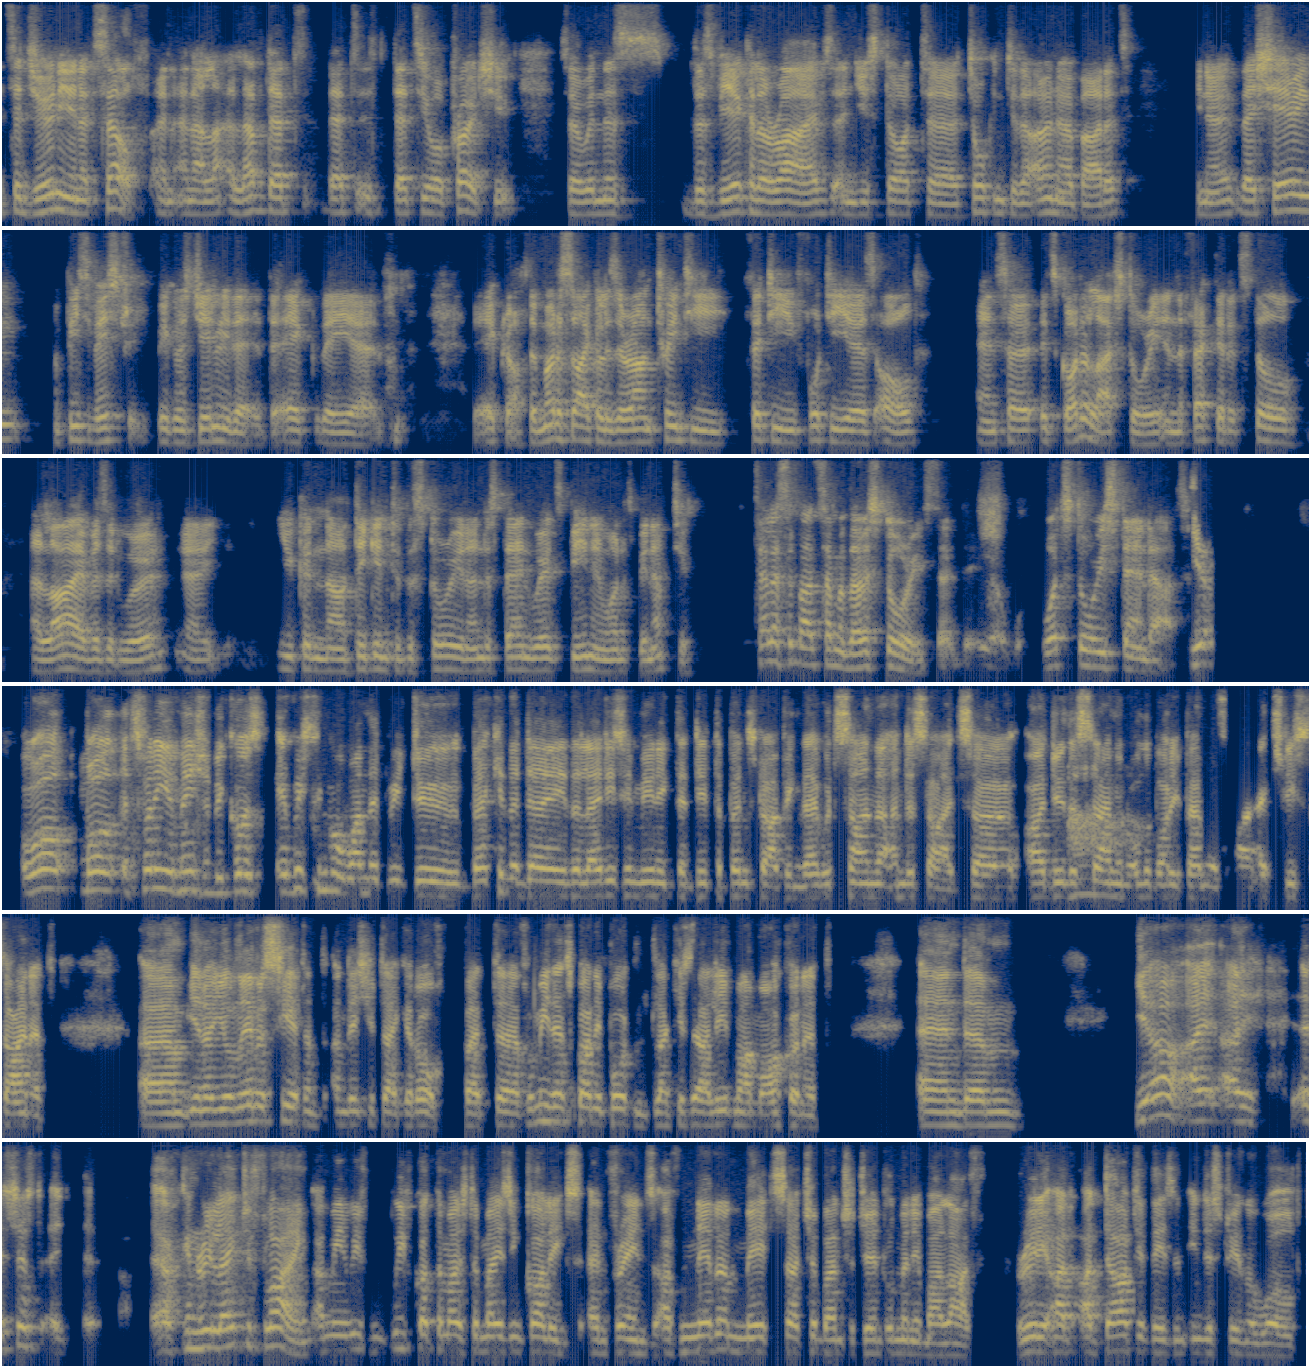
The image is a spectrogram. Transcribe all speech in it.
it's a journey in itself, and and I, I love that that is, that's your approach. You so when this this vehicle arrives and you start uh, talking to the owner about it, you know they're sharing a piece of history because generally the the the, uh, aircraft the motorcycle is around 20 30 40 years old and so it's got a life story. And the fact that it's still alive, as it were, uh, you can now dig into the story and understand where it's been and what it's been up to. Tell us about some of those stories. What stories stand out? Yeah. Well, well, it's funny you mentioned because every single one that we do back in the day, the ladies in Munich that did the pinstriping, they would sign the underside. So I do the ah. same on all the body panels. I actually sign it. Um, you know, you'll never see it unless you take it off. But uh, for me, that's quite important. Like you say, I leave my mark on it. And um, yeah, I, I it's just I can relate to flying. I mean, we've we've got the most amazing colleagues and friends. I've never met such a bunch of gentlemen in my life. Really, I, I doubt if there's an industry in the world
